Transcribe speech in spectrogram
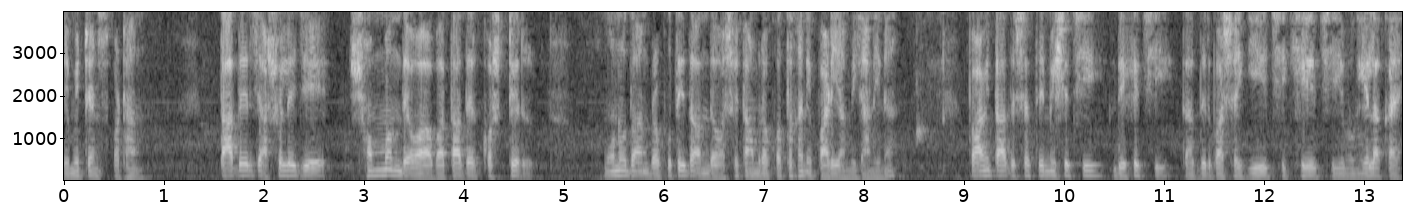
রেমিটেন্স পাঠান। তাদের যে আসলে যে সম্মান দেওয়া বা তাদের কষ্টের অনুদান বা প্রতিদান দেওয়া, সেটা আমরা কতখানি পারি আমি জানি না। তো আমি তাদের সাথে মিশেছি, দেখেছি, তাদের বাসায় গিয়েছি, খেয়েছি এবং এলাকায়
